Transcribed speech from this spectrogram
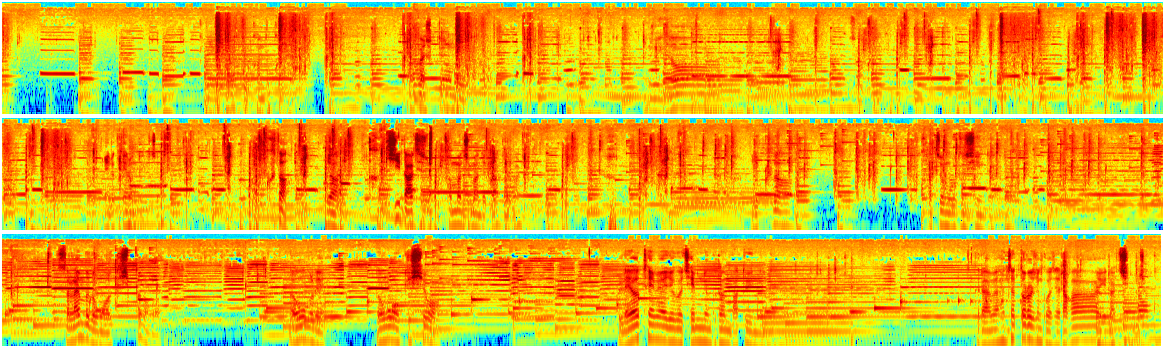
그냥 두 칸, 두 칸. 한 칸씩 떼어놓으면 되겠다. 여기서 이렇게 해놓으면 되겠죠. 크다. 야, 그 키 나한테 좀 반만 주면 안 될까? 제발. 크다. 4.5도시인데. 슬라임도 너무 얻기 쉽다, 너무. 너무 그래. 너무 얻기 쉬워. 레어템이어지고 재밌는 그런 맛도 있는데. 그 다음에 한참 떨어진 곳에다가 여기다 집을 짓고.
